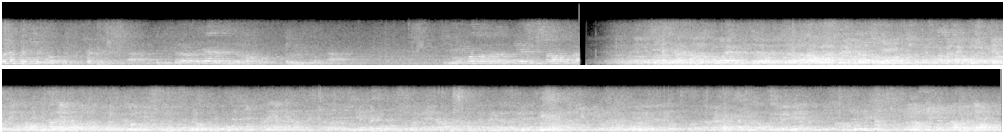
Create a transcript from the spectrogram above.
zakłada pierwszego przepisu, tak? Czyli przerodzenia decydował rolnikom, tak? Czyli nie po to od razu pierwszy strzał pobrał. Thank you.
